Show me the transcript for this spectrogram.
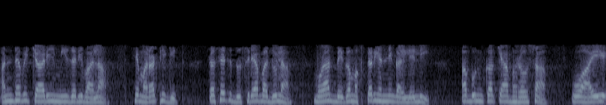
अंधविचारी मी जरी बाला हे मराठी गीत तसेच दुसऱ्या बाजूला मुळात बेगम अख्तर यांनी गायलेली अब उनका क्या भरोसा वो आए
